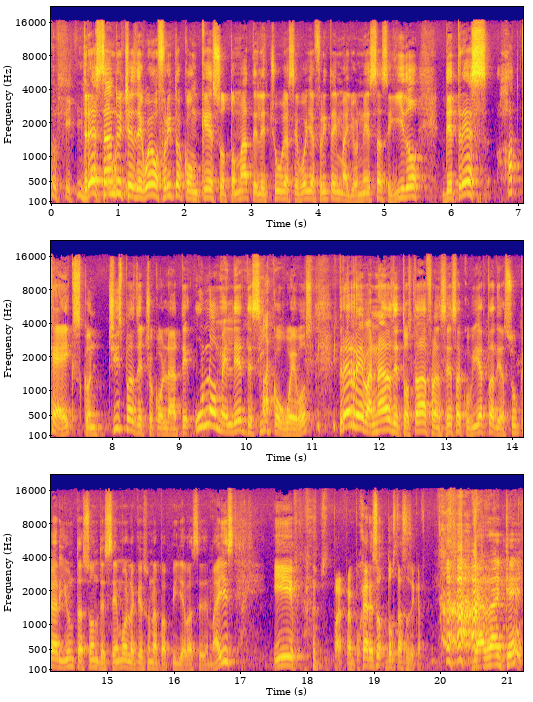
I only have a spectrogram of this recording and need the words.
Tres sándwiches de huevo frito con queso, tomate, lechuga, cebolla frita y mayonesa, seguido de tres hot cakes con chispas de chocolate, un omelette de cinco huevos, tres rebanadas de tostada francesa cubierta de azúcar y un tazón de sémola, que es una papilla a base de maíz. Y para, para empujar eso, dos tazas de café. ¿De arranque?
